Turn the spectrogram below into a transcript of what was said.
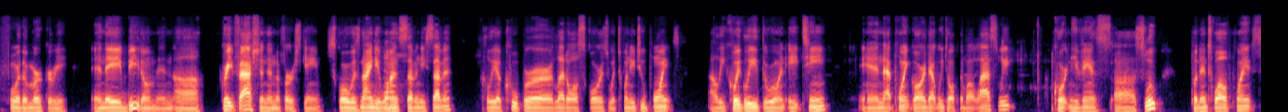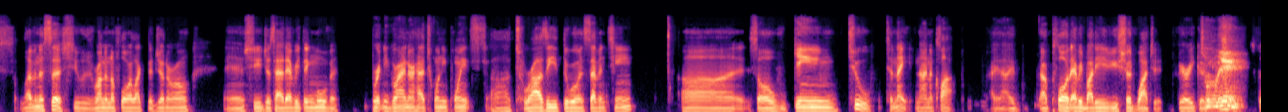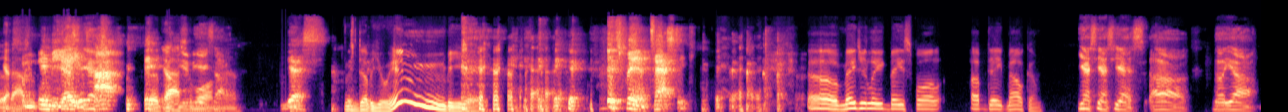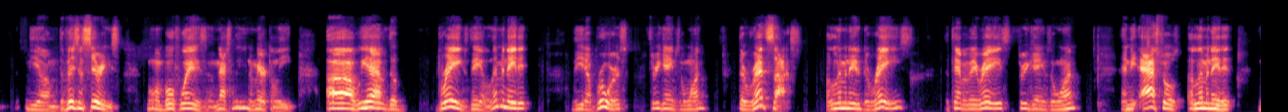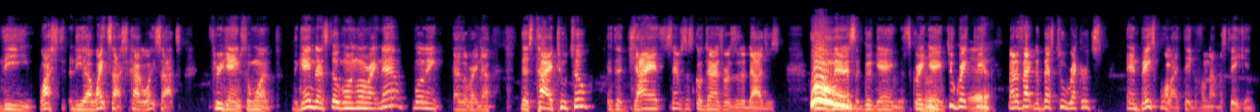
for the Mercury and they beat them And uh, great fashion in the first game. Score was 91 77. Kahleah Copper led all scores with 22 points. Allie Quigley threw in 18. And that point guard that we talked about last week, Courtney Vance uh, Sloop, put in 12 points, 11 assists. She was running the floor like the general and she just had everything moving. Brittney Griner had 20 points. Uh, Taurasi threw in 17. Uh, so game two tonight, nine o'clock. I, I applaud everybody. You should watch it. Very good. Tune in. It's good Yes. basketball. NBA Yes, is yes. hot. Good Yeah, basketball, NBA 's hot. man. yes. WNBA. it's fantastic. oh, Major League Baseball update, Malcolm. Yes, yes, yes. Uh the uh the um division series going both ways, the National League and American League. Uh we have the Braves, they eliminated the uh, Brewers three games to one. The Red Sox eliminated the Rays, the Tampa Bay Rays, three games to one. And the Astros eliminated the Wash the uh, White Sox, Chicago White Sox, three games to one. The game that's still going on right now, well, it ain't as of right now. That's tied 2 2 is the Giants, San Francisco Giants versus the Dodgers. Oh, man, that's a good game. That's a great Mhm. game. Two great Yeah. teams. Matter of fact, the best two records in baseball, I think, if I'm not mistaken.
